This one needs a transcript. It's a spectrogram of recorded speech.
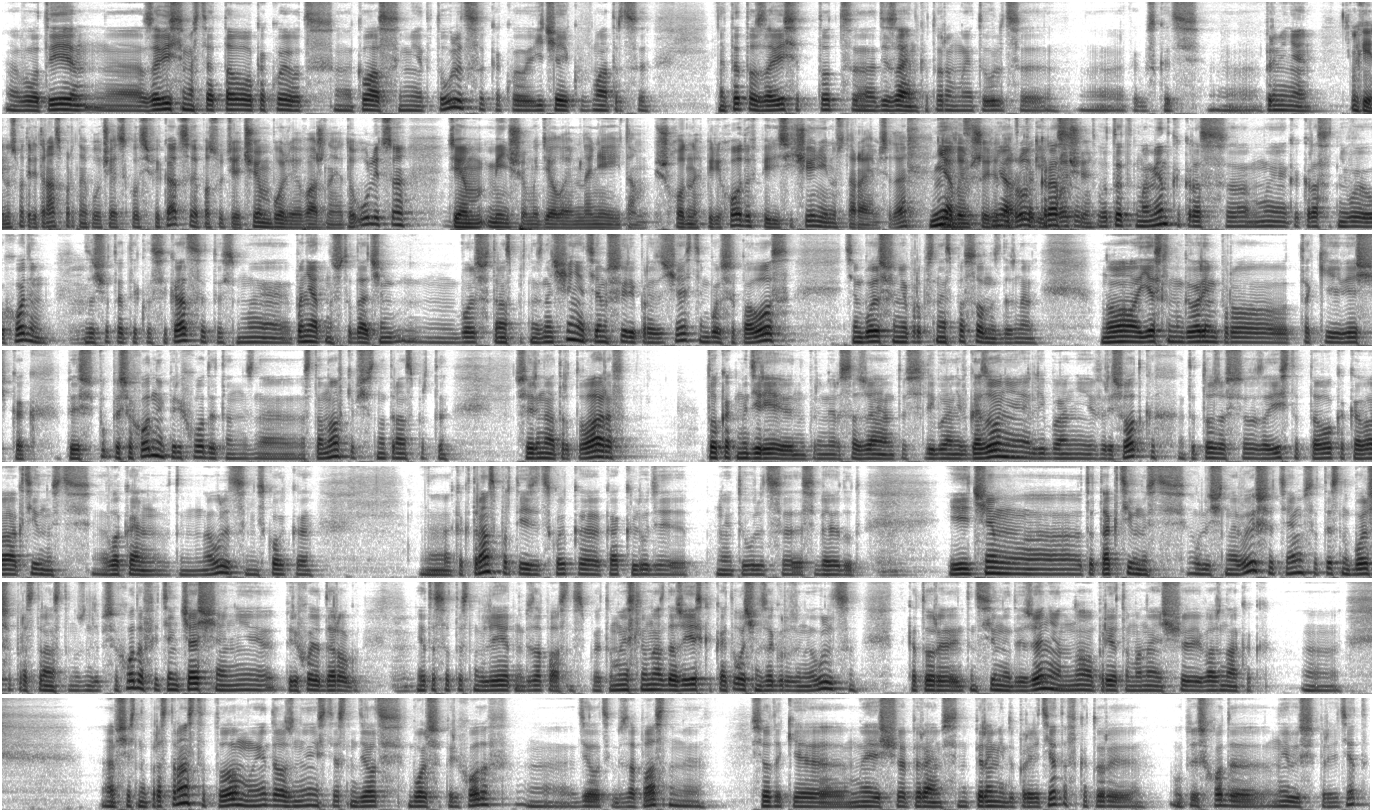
Вот. И в зависимости от того, какой вот э, класс имеет эта улица, какую ячейку в матрице, от этого зависит тот э, дизайн, который мы этой улице, э, как бы сказать, применяем. Окей, ну смотри, транспортная получается классификация. По сути, чем более важная эта улица, тем меньше мы делаем на ней там пешеходных переходов, пересечений, ну стараемся, да? Нет, Делаем шире нет, дороги как и раз прочее. Вот, вот этот момент как раз э, мы как раз от него и уходим за счет этой классификации. То есть мы понятно, что да, чем больше транспортное значение, тем шире проезжая тем больше полос, тем больше у нее пропускная способность должна быть. Но если мы говорим про такие вещи, как пешеходные переходы, там, не знаю, остановки общественного транспорта, ширина тротуаров, то, как мы деревья, например, сажаем, то есть либо они в газоне, либо они в решетках, это тоже все зависит от того, какова активность локальная именно на улице, не сколько э, как транспорт ездит, сколько как люди на этой улице себя ведут. И чем э, вот эта активность уличная выше, тем, соответственно, больше пространства нужно для пешеходов, и тем чаще они переходят дорогу. И это, соответственно, влияет на безопасность. Поэтому если у нас даже есть какая-то очень загруженная улица, которая интенсивное движение, но при этом она еще и важна как э, общественное пространство, то мы должны, естественно, делать больше переходов, э, делать их безопасными. Все-таки мы еще опираемся на пирамиду приоритетов, которые у пешехода наивысший приоритет.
